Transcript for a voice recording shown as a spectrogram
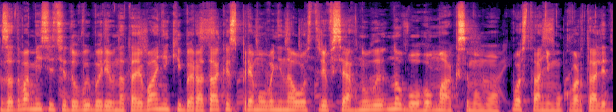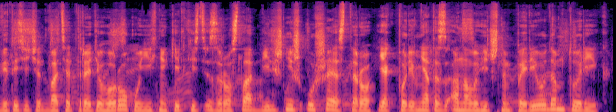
За два місяці до виборів на Тайвані кібератаки, спрямовані на острів, сягнули нового максимуму. В останньому кварталі 2023 року їхня кількість зросла більш ніж у шестеро, як порівняти з аналогічним періодом торік.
